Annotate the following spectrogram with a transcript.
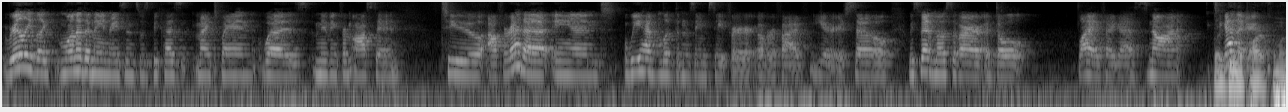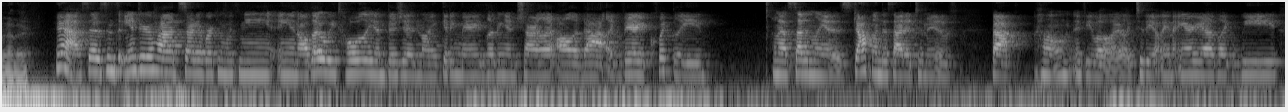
Really, like one of the main reasons was because my twin was moving from Austin to Alpharetta, and we hadn't lived in the same state for over five years. So we spent most of our adult life, I guess, not Like together. being apart from one another. Yeah, so since Andrew had started working with me, and although we totally envisioned like getting married, living in Charlotte, all of that, like very quickly, and as suddenly as Jacqueline decided to move back home, if you will, or like to the Atlanta area, like we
